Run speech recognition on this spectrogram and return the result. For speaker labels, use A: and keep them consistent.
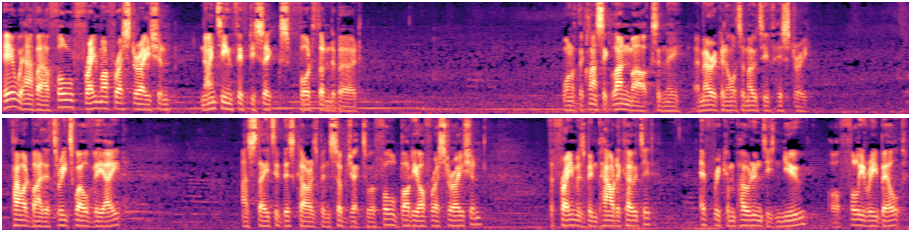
A: Here we have our full frame-off restoration 1956 Ford Thunderbird. One of the classic landmarks in the American automotive history. Powered by the 312 V8. As stated, this car has been subject to a full body off restoration. The frame has been powder coated. Every component is new or fully rebuilt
